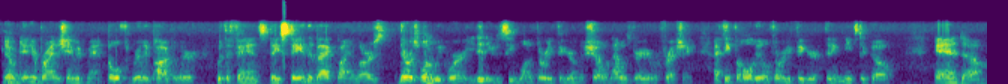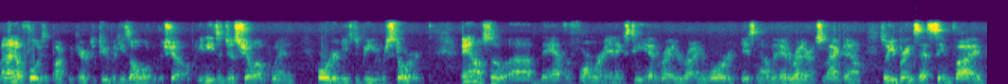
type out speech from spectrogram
you know, Daniel Bryan and Shane McMahon, both really popular with the fans. They stay in the back by and large. There was one week where you didn't even see one authority figure on the show, and that was very refreshing. I think the whole heel authority figure thing needs to go. And um, and I know Foley's a popular character too, but he's all over the show. He needs to just show up when order needs to be restored. And also, uh, they have the former NXT head writer Ryan Ward is now the head writer on SmackDown, so he brings that same vibe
